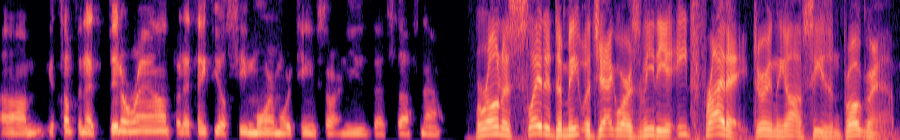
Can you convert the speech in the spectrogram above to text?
um, it's something that's been around but i think you'll see more and more teams starting to use that stuff now Marrone is slated to meet with Jaguars media each Friday during the off-season program.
